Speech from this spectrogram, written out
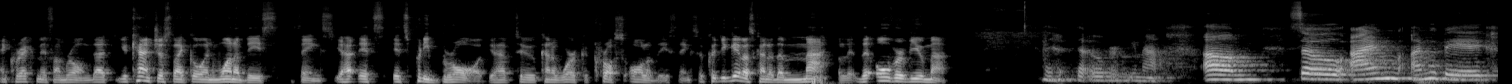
and correct me if i'm wrong that you can't just like go in one of these things. Yeah, it's it's pretty broad. You have to kind of work across all of these things. So could you give us kind of the map, the overview map? The, overview map. Um, so I'm I'm a big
